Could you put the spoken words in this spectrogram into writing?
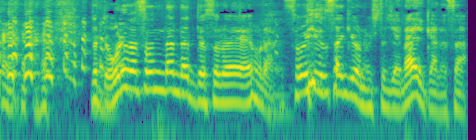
だって俺はそんなんだって、それ、ほら、そういう作業の人じゃないからさ、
